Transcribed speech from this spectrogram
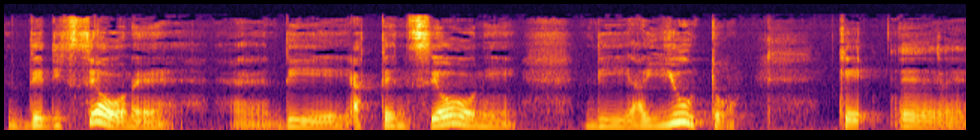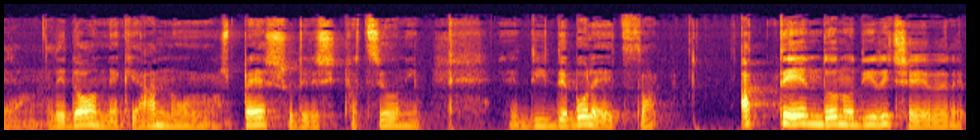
dedizione, eh, di attenzioni, di aiuto che eh, le donne che hanno spesso delle situazioni eh, di debolezza attendono di ricevere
